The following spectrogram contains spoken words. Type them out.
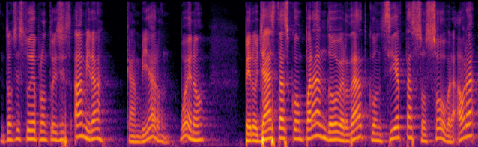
Entonces tú de pronto dices, ah, mira, cambiaron. Bueno, pero ya estás comparando, ¿verdad? Con cierta zozobra. Ahora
